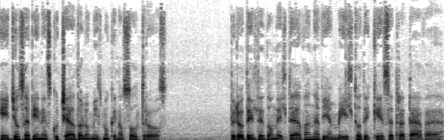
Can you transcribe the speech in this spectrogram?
Ellos habían escuchado lo mismo que nosotros, pero desde donde estaban habían visto de qué se trataba.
